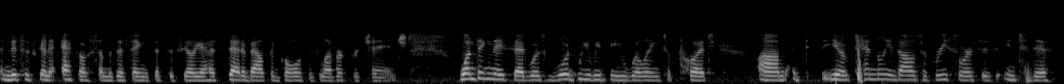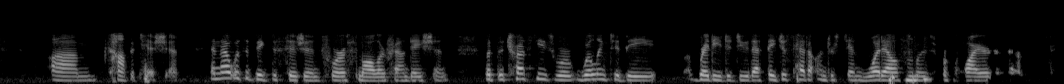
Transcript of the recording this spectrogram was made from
And this is going to echo some of the things that Cecilia has said about the goals of Lever for Change. One thing they said was, would we be willing to put, um, you know, $10 million of resources into this um, competition? And that was a big decision for a smaller foundation. But the trustees were willing to be ready to do that. They just had to understand what else mm-hmm. was required of them.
